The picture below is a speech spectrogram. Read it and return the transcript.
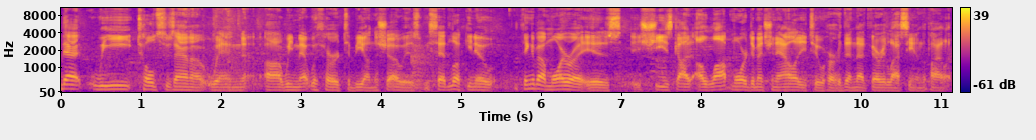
that we told Susanna when uh, we met with her to be on the show is we said, look, you know, the thing about Moira is she's got a lot more dimensionality to her than that very last scene in the pilot.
